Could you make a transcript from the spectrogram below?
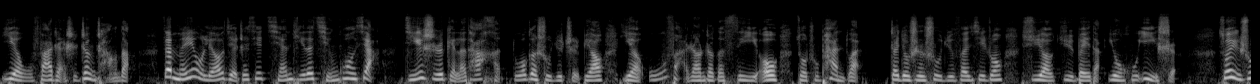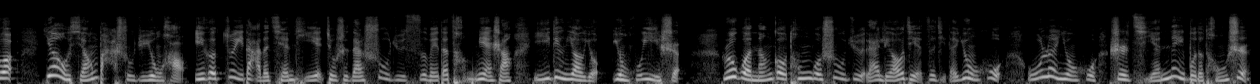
业务发展是正常的。在没有了解这些前提的情况下，即使给了他很多个数据指标，也无法让这个 CEO 做出判断。这就是数据分析中需要具备的用户意识。所以说，要想把数据用好，一个最大的前提就是在数据思维的层面上一定要有用户意识。如果能够通过数据来了解自己的用户，无论用户是企业内部的同事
